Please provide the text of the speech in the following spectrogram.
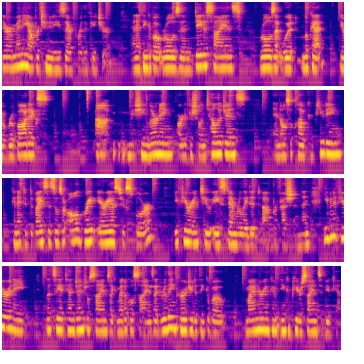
there are many opportunities there for the future. And I think about roles in data science, roles that would look at you know robotics, uh, machine learning, artificial intelligence, and also cloud computing, connected devices. Those are all great areas to explore if you're into a STEM related uh, profession. And even if you're in a, let's say, a tangential science like medical science, I'd really encourage you to think about minoring in, in computer science if you can.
